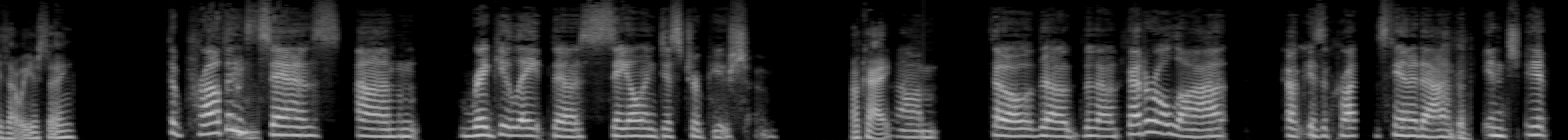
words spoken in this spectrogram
is that what you're saying? the provinces, um, regulate the sale and distribution. Okay. Um, so the, the federal law uh, is across Canada in, it,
